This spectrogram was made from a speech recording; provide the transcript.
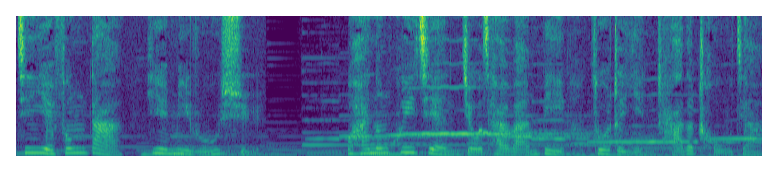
今夜风大，夜密如许。我还能窥见酒菜完毕，坐着饮茶的仇家。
